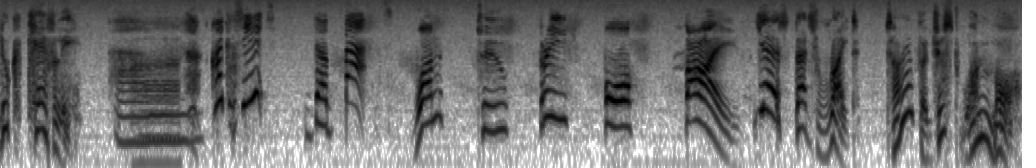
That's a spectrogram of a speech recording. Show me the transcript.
Look carefully. Um, I can see it. The bat. One, two, three, four, five. Yes, that's right. Time for just one more.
